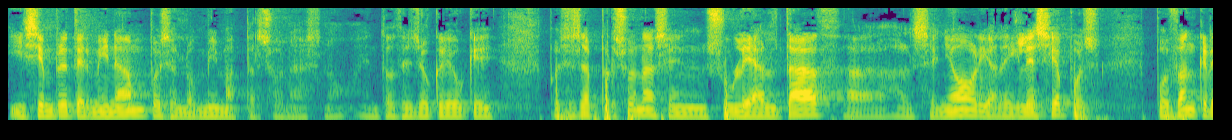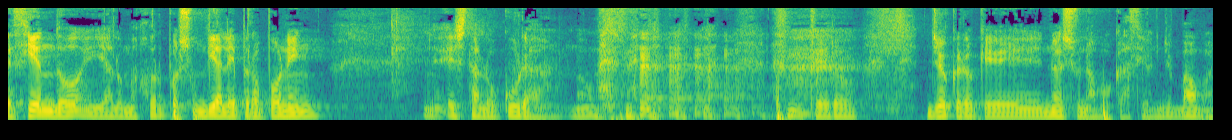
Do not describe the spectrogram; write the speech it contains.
y siempre terminan pues en las mismas personas, ¿no? Entonces yo creo que pues esas personas en su lealtad al Señor y a la Iglesia pues pues van creciendo y a lo mejor pues un día le proponen esta locura, ¿no? Pero yo creo que no es una vocación. Vamos,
